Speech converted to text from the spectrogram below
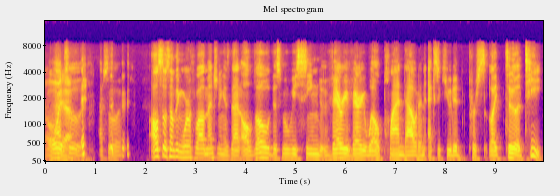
Oh yeah. absolutely, absolutely. Also, something worthwhile mentioning is that although this movie seemed very, very well planned out and executed, pers- like to a T,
